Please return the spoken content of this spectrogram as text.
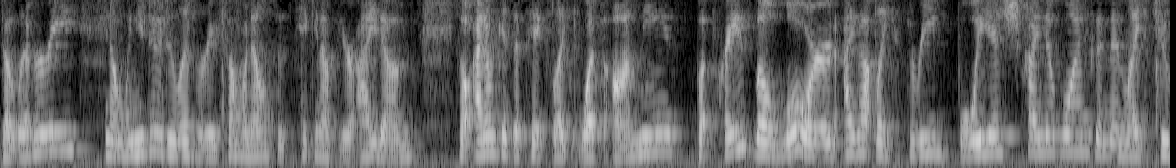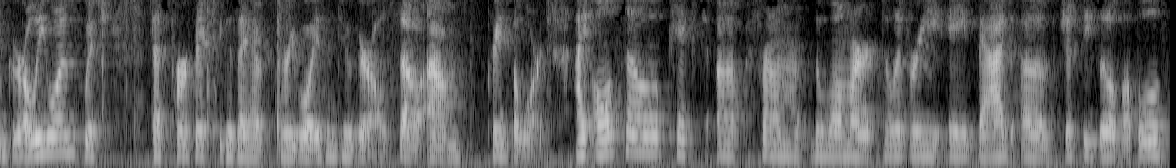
delivery. You know, when you do delivery, someone else is picking up your items. So I don't get to pick like what's on these, but praise the Lord, I got like three boyish kind of ones and then like two girly ones, which that's perfect because I have three boys and two girls. So um, praise the Lord. I also picked up from the Walmart delivery a bag of just these little bubbles.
